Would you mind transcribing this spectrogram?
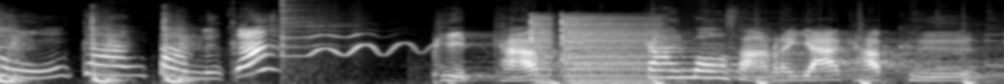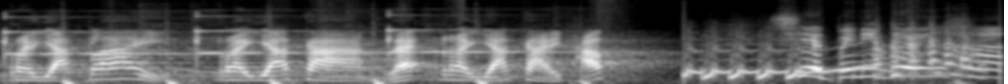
สูงกลางต่ำหรือกะผิดครับ การมอง 3 ระยะครับคือ ระยะใกล้ ระยะกลาง และระยะไกลครับ เฉียดไปนิดเดียวเองค่ะ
